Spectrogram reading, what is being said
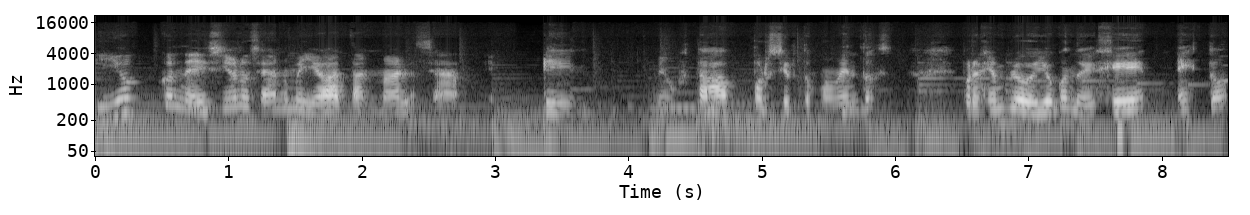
Y yo con la edición, o sea, no me llevaba tan mal, o sea, eh, me gustaba por ciertos momentos. Por ejemplo, yo cuando dejé esto,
